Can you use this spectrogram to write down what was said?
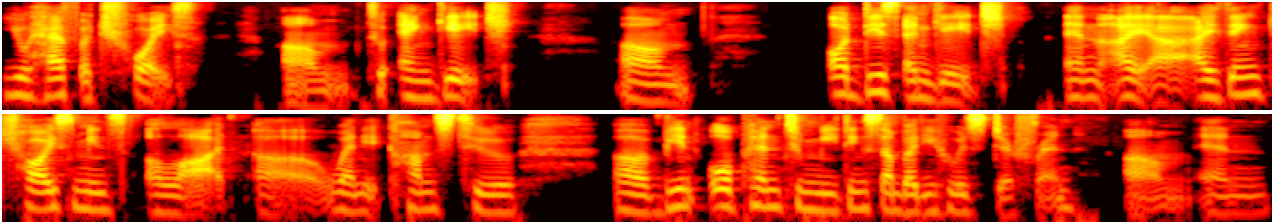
you have a choice um, to engage um, or disengage. And I, I think choice means a lot uh, when it comes to uh, being open to meeting somebody who is different um, and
